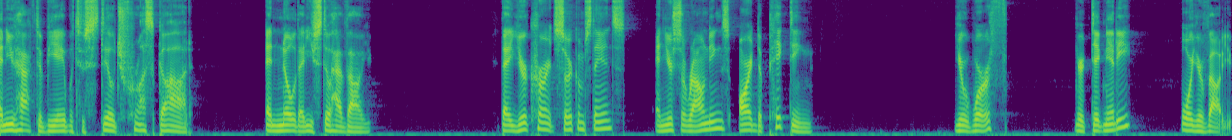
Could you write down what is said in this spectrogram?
And you have to be able to still trust God and know that you still have value that your current circumstance and your surroundings are depicting your worth, your dignity, or your value.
